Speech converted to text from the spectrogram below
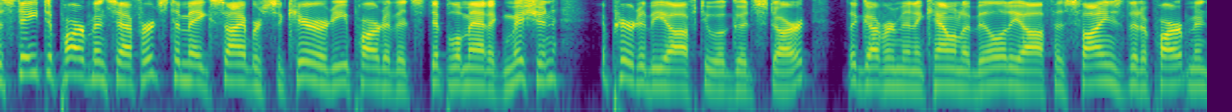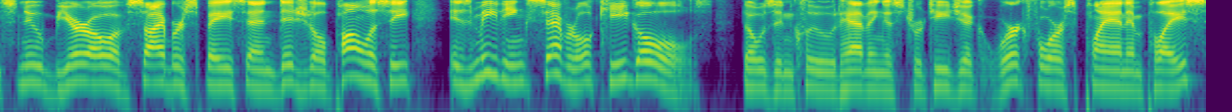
The State Department's efforts to make cybersecurity part of its diplomatic mission appear to be off to a good start. The Government Accountability Office finds the department's new Bureau of Cyberspace and Digital Policy is meeting several key goals. Those include having a strategic workforce plan in place,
